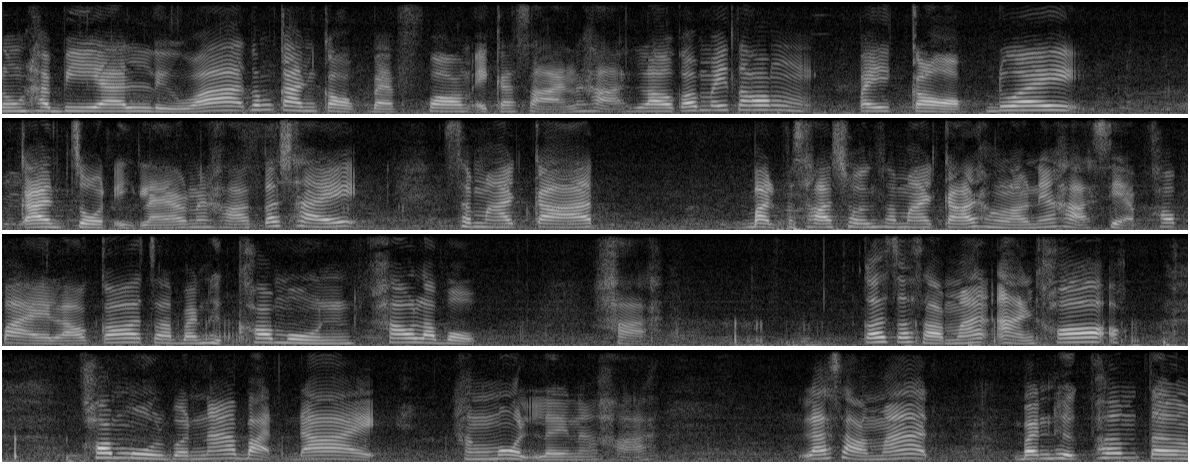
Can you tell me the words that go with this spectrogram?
ลงทะเบียน หรือว่าต้องการกรอกแบบฟอร์มเอกสารค่ะ เราก็ไม่ต้องไปกรอกด้วยการโจทย์อีกแล้วนะคะ ก็ใช้สมาร์ทการ์ดบัตรประชาชนสมาร์ทการ์ดของเราเนี่ยค่ะ เสียบเข้าไปแล้วก็จะบันทึกข้อมูลเข้าระบบค่ะ ก็จะสามารถอ่านข้อ ข้อมูลบนหน้าบัตรได้ทั้งหมดเลยนะคะ และสามารถบันทึกเพิ่มเติม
